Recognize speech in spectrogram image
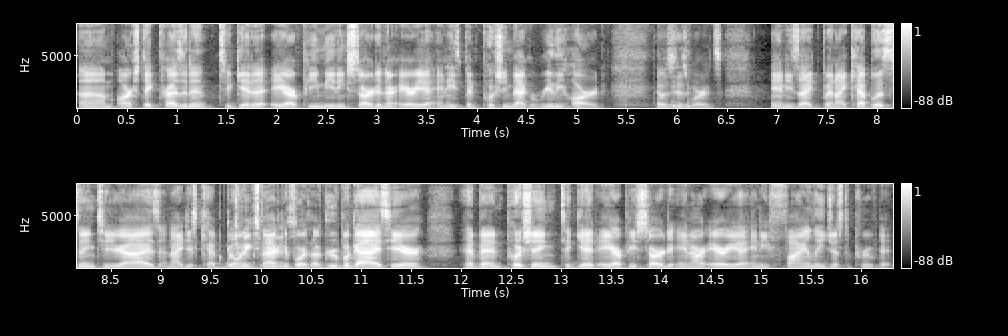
Um, our stake president to get an ARP meeting started in our area, and he's been pushing back really hard. That was his words. And he's like, but I kept listening to you guys, and I just kept we going back and experienced. forth. A group of guys here have been pushing to get ARP started in our area, and he finally just approved it.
